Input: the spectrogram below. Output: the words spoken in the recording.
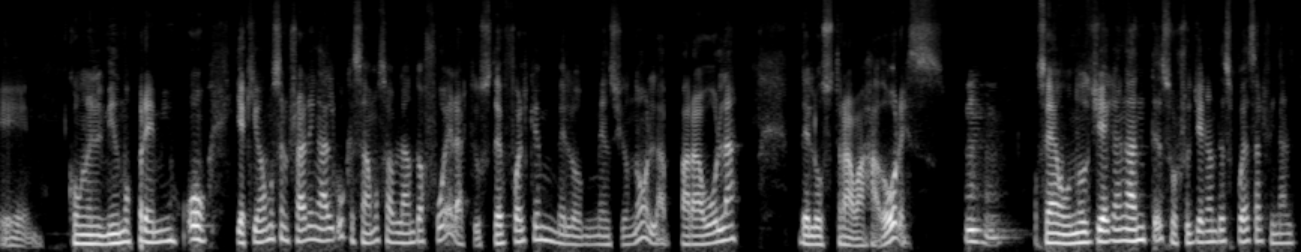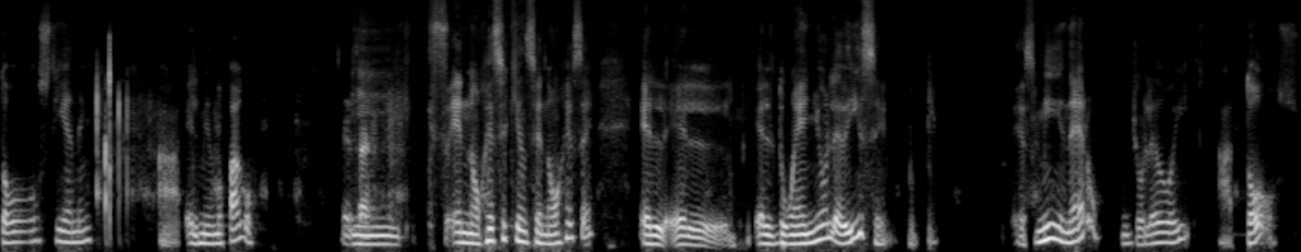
eh, con el mismo premio, oh, y aquí vamos a entrar en algo que estábamos hablando afuera, que usted fue el que me lo mencionó, la parábola de los trabajadores. O sea, unos llegan antes, otros llegan después, al final todos tienen ah, el mismo pago. Y enójese quien se enójese, el, el, dueño le dice, es mi dinero, yo le doy a todos.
